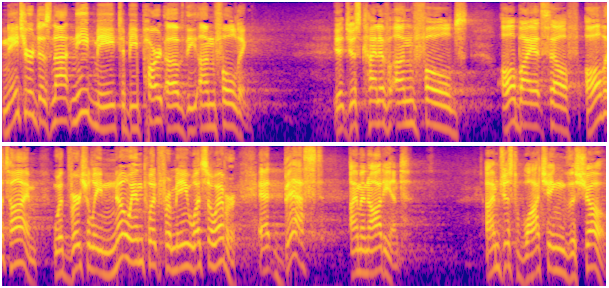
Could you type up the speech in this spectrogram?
Nature does not need me to be part of the unfolding. It just kind of unfolds all by itself all the time with virtually no input from me whatsoever. At best, I'm an audience. I'm just watching the show.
